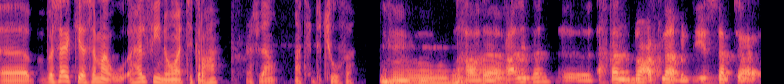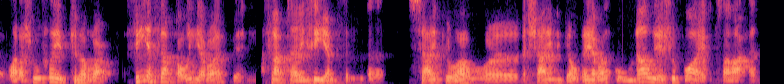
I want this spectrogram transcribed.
أه بسالك يا سماء هل في نوع تكرهه من الأفلام ما تحب تشوفه؟ هذا غالبا آه، أقل نوع أفلام اللي استمتع وأنا أشوفه يمكن الرعب في أفلام قوية رعب يعني أفلام تاريخية مثل سايكو أو The Shining أو غيره وناوي أشوف وايد بصراحة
